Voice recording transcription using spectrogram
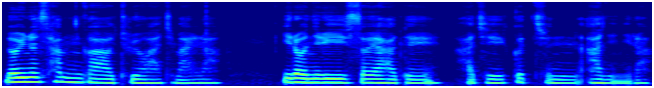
너희는 삼가 두려워하지 말라. 이런 일이 있어야 하되 아직 끝은 아니니라.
